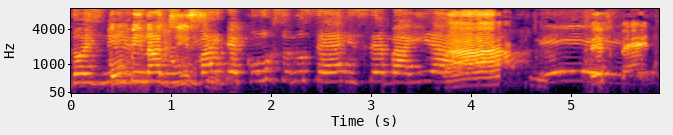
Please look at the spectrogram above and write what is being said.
2021 Combinadíssimo. vai ter curso no CRC Bahia. Ah, perfeito.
